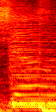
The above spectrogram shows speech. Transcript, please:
show.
